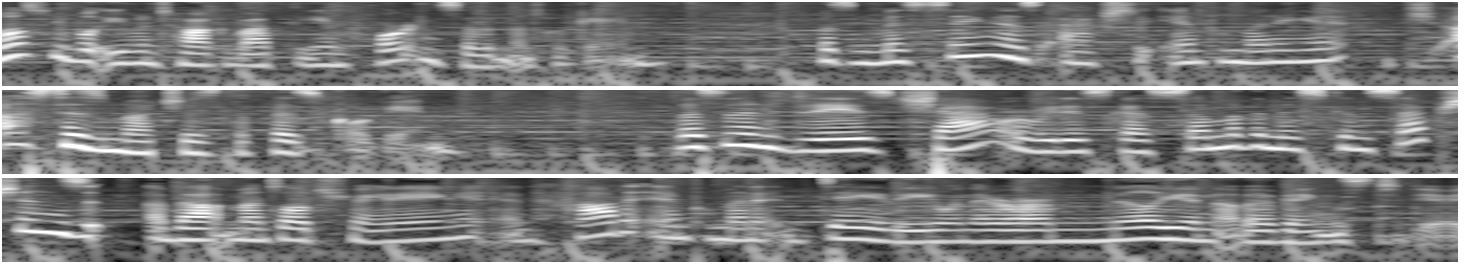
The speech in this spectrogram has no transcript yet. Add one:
Most people even talk about the importance of the mental game. What's missing is actually implementing it just as much as the physical game. Listen to today's chat where we discuss some of the misconceptions about mental training and how to implement it daily when there are a million other things to do.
